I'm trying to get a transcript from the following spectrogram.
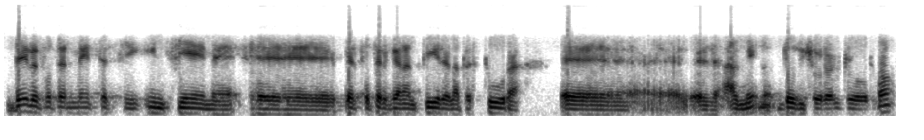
Deve poter mettersi insieme eh, per poter garantire l'apertura eh, almeno 12 ore al giorno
